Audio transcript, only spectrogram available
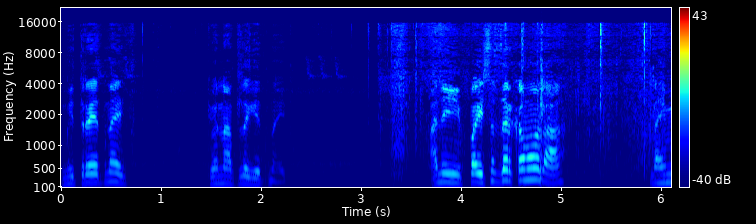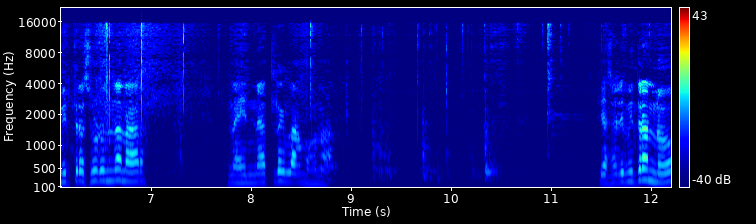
मित्र येत नाहीत किंवा नातलं घेत नाहीत. आणि पैसा जर कमवला नाही मित्र सोडून जाणार नाही नातलं लांब होणार. त्यासाठी मित्रांनो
